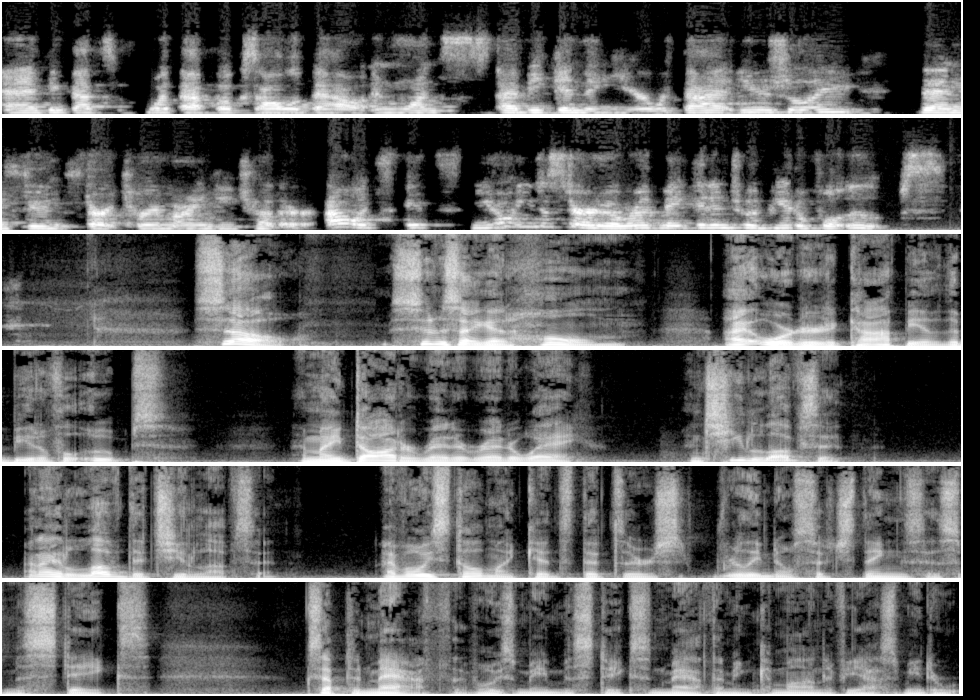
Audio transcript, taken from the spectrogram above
And I think that's what that book's all about. And once I begin the year with that, usually, then students start to remind each other, oh, it's it's you don't need to start over, make it into a beautiful oops. So, as soon as I got home, I ordered a copy of the beautiful oops. And my daughter read it right away. And she loves it. And I love that she loves it. I've always told my kids that there's really no such things as mistakes, except in math. I've always made mistakes in math. I mean, come on, if you ask me to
